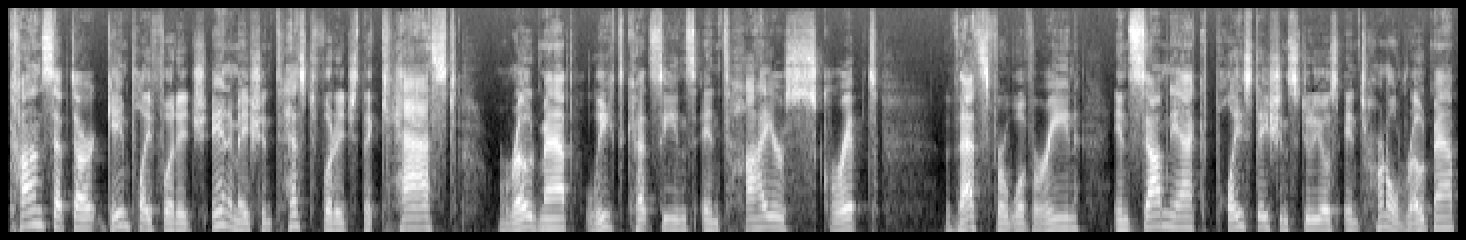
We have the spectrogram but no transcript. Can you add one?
concept art, gameplay footage, animation, test footage, the cast, roadmap, leaked cutscenes, entire script. That's for Wolverine. Insomniac PlayStation Studios internal roadmap.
